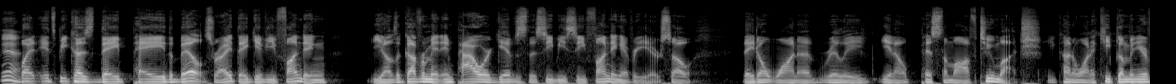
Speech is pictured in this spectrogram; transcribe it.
Yeah. But it's because they pay the bills, right? They give you funding. You know, the government in power gives the CBC funding every year, so they don't want to really, you know, piss them off too much. You kind of want to keep them in your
